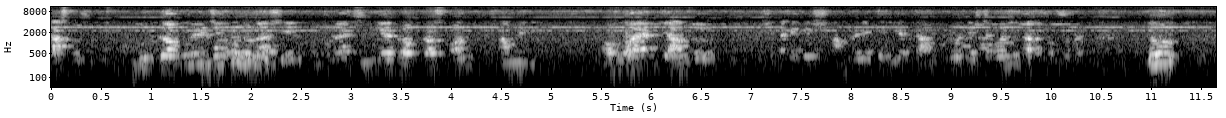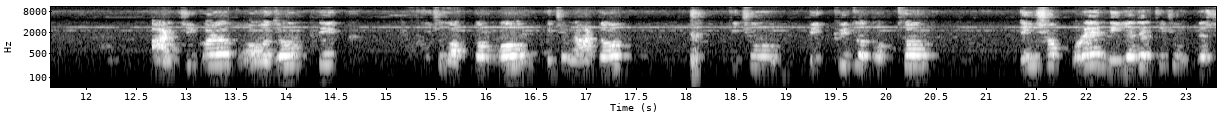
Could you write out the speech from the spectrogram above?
লাস্ট প্রশ্ন দুর্গাপুরের যে ঘটনা সেই ঘটনায় জুনিয়র ডক্টর ফ্রন্ট সামনে নিয়ে অভয়ের যে আন্দোলন সেটাকে কি সামনে রেখে নিজের দাবিগুলোর চেষ্টা করেছে তারা সবসময় দেখুন আর্জি করে অযৌক্তিক কিছু বক্তব্য, কিছু নাটক, কিছু বিকৃত তথ্য এইসব করে নিজেদের কিছু উদ্দেশ্য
